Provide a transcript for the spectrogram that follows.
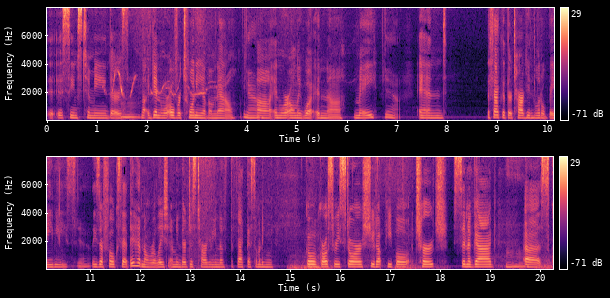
it, it seems to me there's again we're over twenty of them now. Yeah. uh, and we're only what in uh, May yeah. and the fact that they're targeting little babies. Yeah. These are folks that they have no relation. I mean, they're just targeting the, the fact that somebody can go to a grocery store, shoot up people, church, synagogue, uh, sc-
